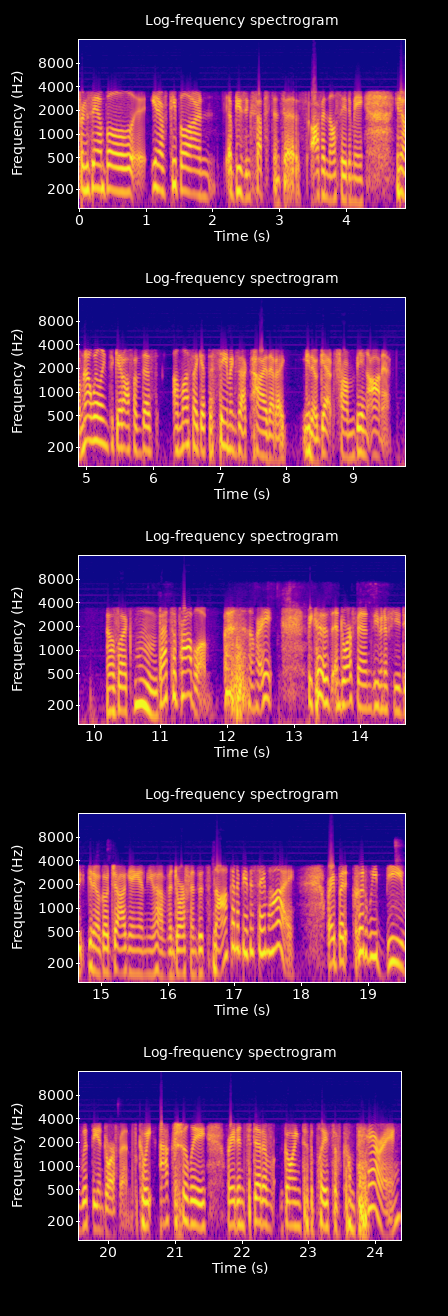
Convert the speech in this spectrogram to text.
for example, you know, if people are abusing substances, often they'll say to me, you know, I'm not willing to get off of this unless I get the same exact high that I, you know, get from being on it. I was like, hmm, that's a problem, right? Because endorphins, even if you do, you know go jogging and you have endorphins, it's not going to be the same high, right? But could we be with the endorphins? Could we actually, right? Instead of going to the place of comparing,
